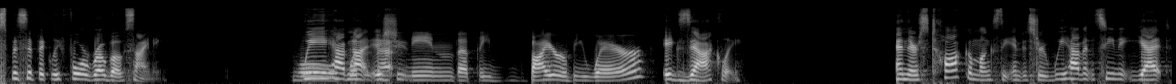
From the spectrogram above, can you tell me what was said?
specifically for robo signing. We have not wouldn't that issued. mean that the buyer beware? Exactly. And there's talk amongst the industry. We haven't seen it yet,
